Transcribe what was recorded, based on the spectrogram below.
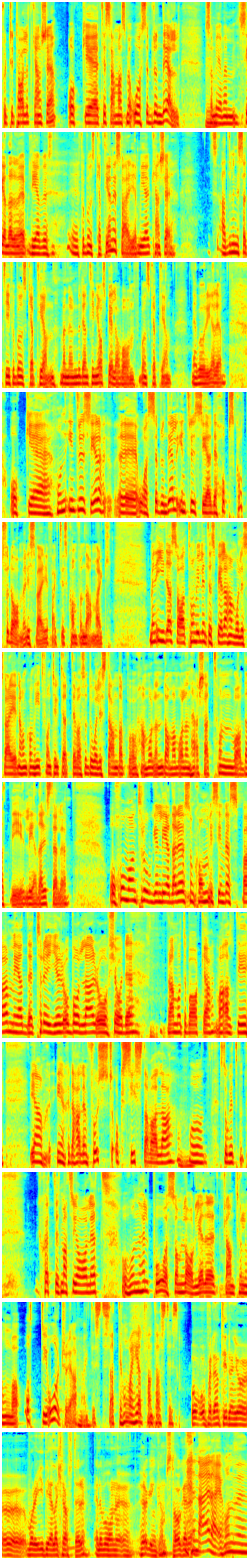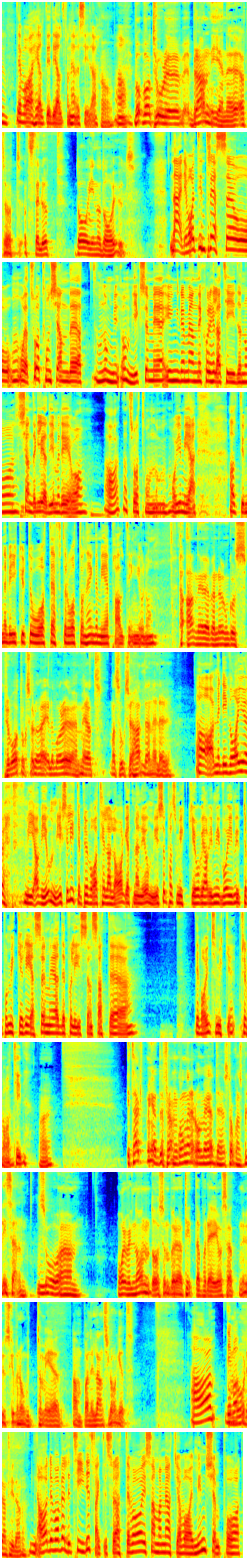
40-talet kanske, och eh, tillsammans med Åse Brundell, som även senare blev eh, förbundskapten i Sverige, mer kanske administrativ förbundskapten, men under den tiden jag spelade var hon förbundskapten när jag började. Och eh, hon introducerade, Åse Brundell introducerade hoppskott för damer i Sverige faktiskt, kom från Danmark. Men Ida sa att hon ville inte spela handboll i Sverige när hon kom hit, för hon tyckte att det var så dålig standard på handbollen, damhandbollen här, så att hon valde att bli ledare istället. Och hon var en trogen ledare som kom i sin vespa med tröjor och bollar och körde fram och tillbaka. Var alltid i Ensk- Enskedehallen först och sist av alla. Och stod ett, skötte materialet. Och hon höll på som lagledare fram till hon var 80 år tror jag faktiskt. Så att hon var helt fantastisk. Och, och på den tiden eh, var det ideella krafter? Eller var hon eh, höginkomsttagare? nej, nej, hon, eh, det var helt ideellt från hennes sida. Ja. Ja. vad, vad tror du brann i henne att, att, att ställa upp dag in och dag ut? Nej, det var ett intresse och, och jag tror att hon kände att hon um, umgicks ju med yngre människor hela tiden och kände glädje med det. Och, ja, jag tror att hon var ju med alltid när vi gick ut och åt efteråt. Hon hängde med på allting. Gjorde hon. Ha- Han ni även umgås privat också då? Eller var det mer att man sågs vid hallen? Eller? Ja, men det var ju, vi, ja, vi umgicks ju lite privat hela laget, men vi umgicks så pass mycket och vi var ju ute på mycket resor med polisen så att eh, det var ju inte så mycket privattid. Nej. I takt med framgångarna då med Stockholmspolisen så eh, var det väl någon då som började titta på dig och sa att nu ska vi nog ta med Ampan i landslaget. Ja, det Kommer var... den tiden? Ja, det var väldigt tidigt faktiskt. För att det var i samband med att jag var i München på...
